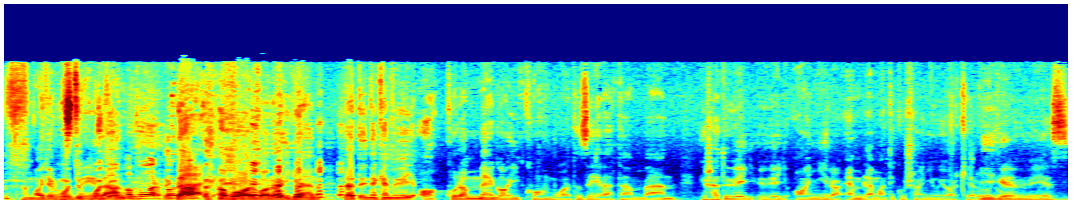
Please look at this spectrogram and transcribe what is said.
magyarul mondjuk magyarul. A Barbara. a Barbara, igen. Tehát nekem ő egy akkora mega ikon volt az életemben, és hát ő egy, ő egy annyira emblematikusan New York jelölő művész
